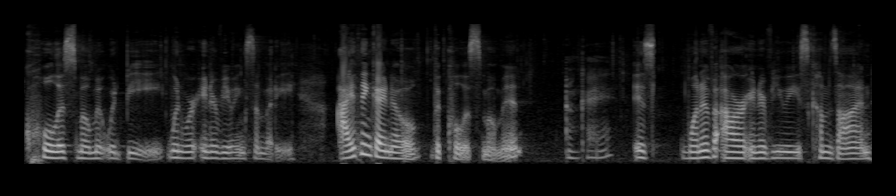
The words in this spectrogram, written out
coolest moment would be when we're interviewing somebody? I think I know the coolest moment Okay. is one of our interviewees comes on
